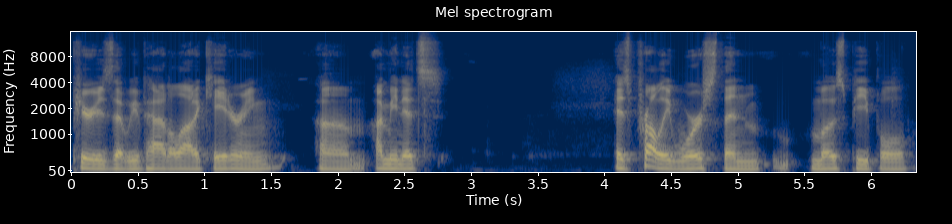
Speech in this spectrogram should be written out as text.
periods that we've had a lot of catering um i mean it's it's probably worse than most people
